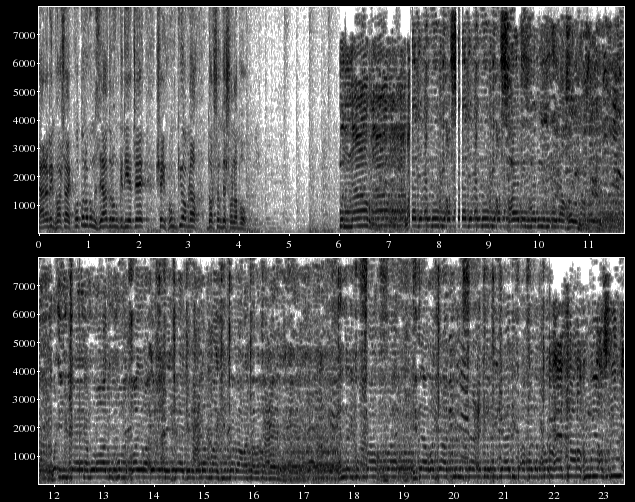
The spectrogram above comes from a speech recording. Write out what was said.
অ্যারাবিক ভাষায় কোতল এবং জেহাদের হুমকি দিয়েছে সেই হুমকিও আমরা দর্শকদের শোনাবো النار ولا لقلوب أصحاب لقلوب أصحاب النبي إلى غيره وإن كان مرادهم غير احتجاج على الله تبارك وتعالى أن الكفار إذا رجعت من ساعة القتال فأخذت طريق آثارهم الأصلية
